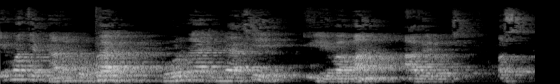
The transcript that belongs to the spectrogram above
એમાંથી એક નાનકડો ભાગ ગોળના ઈંડા છે, એ લેવામાં આવેલો છે. બસ.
